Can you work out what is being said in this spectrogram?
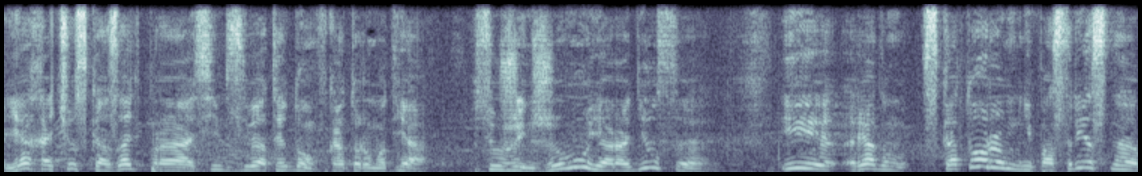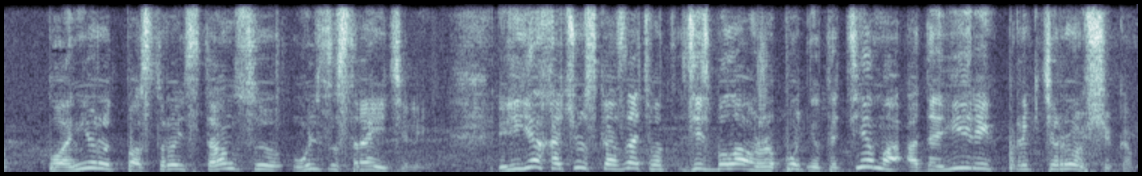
Я хочу сказать про 79-й дом, в котором вот я всю жизнь живу, я родился, и рядом с которым непосредственно планируют построить станцию улицы строителей. И я хочу сказать, вот здесь была уже поднята тема о доверии к проектировщикам.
